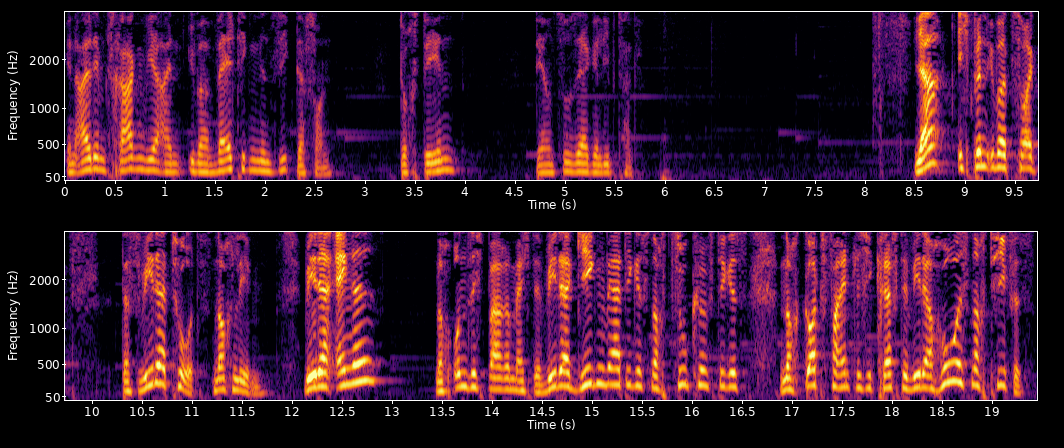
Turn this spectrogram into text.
In all dem tragen wir einen überwältigenden Sieg davon, durch den, der uns so sehr geliebt hat. Ja, ich bin überzeugt, dass weder Tod noch Leben, weder Engel noch unsichtbare Mächte, weder Gegenwärtiges noch Zukünftiges, noch gottfeindliche Kräfte, weder Hohes noch Tiefes,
